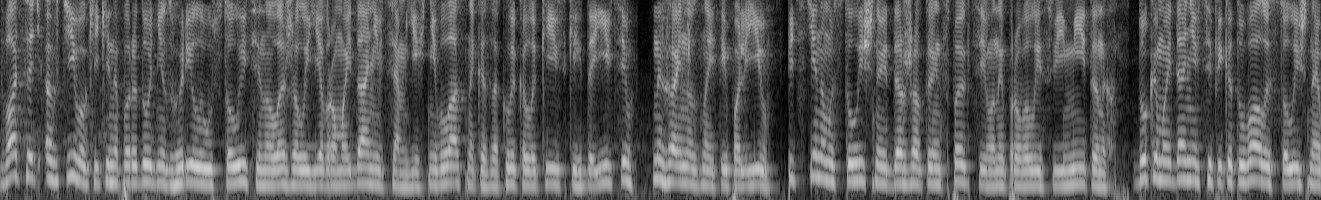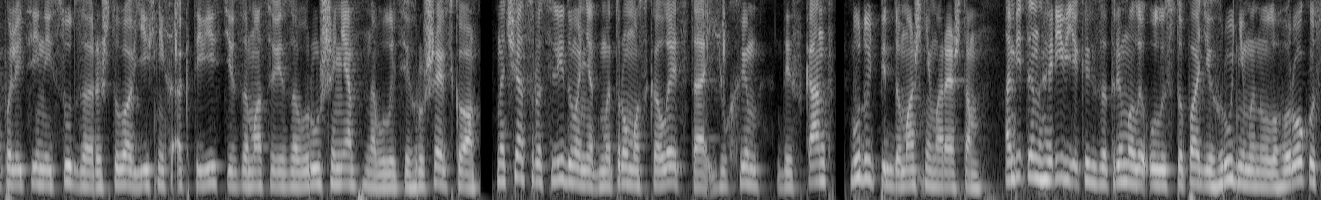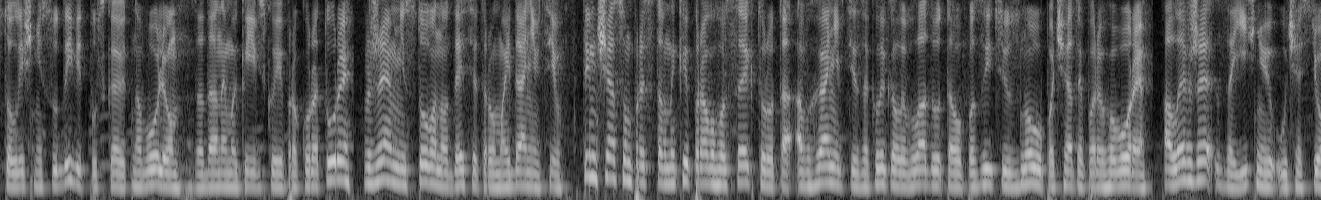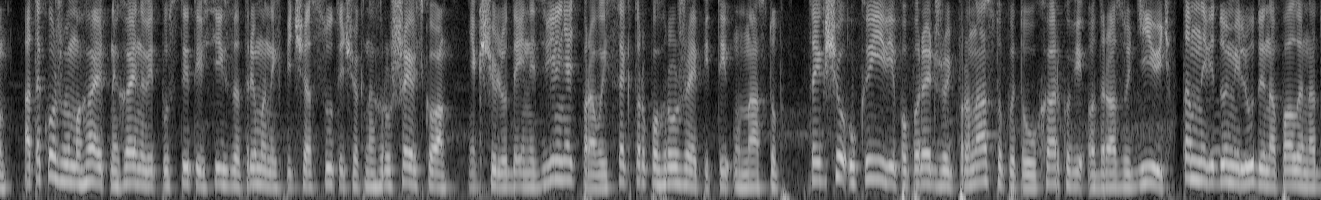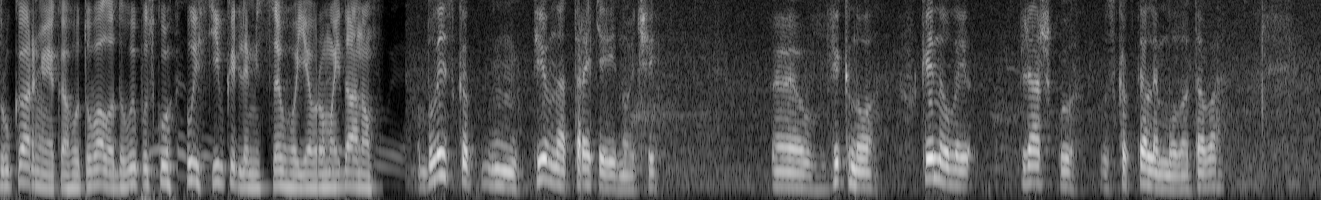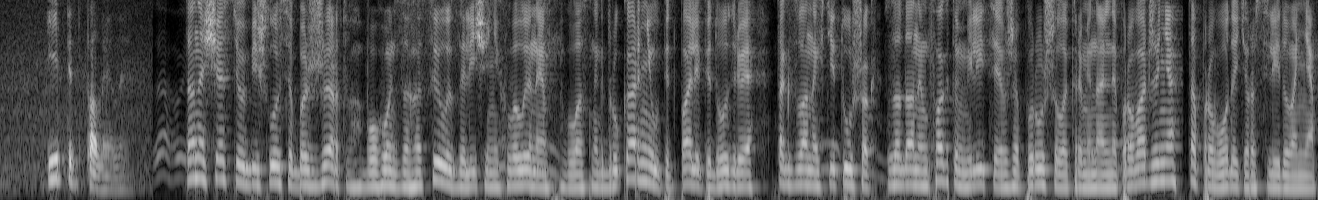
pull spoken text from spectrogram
20 автівок, які напередодні згоріли у столиці, належали євромайданівцям. Їхні власники закликали київських даївців негайно знайти паліїв. Під стінами столичної державтоінспекції вони провели свій мітинг. Доки майданівці пікетували, столичний апеляційний суд заарештував їхніх активістів за масові заворушення на вулиці Грушевського. На час розслідування Дмитро Москалець та Юхим Дискант будуть під домашнім арештом. А мітингарів, яких затримали у листопаді-грудні минулого року, столичні суди відпускають на волю. За даними Київської прокуратури, вже амністовано 10 майданівців. Тим часом представники правого сектору та афганівці закликали владу та опозицію знову почати переговори, але вже за їхньою участю. А також вимагають негайно відпустити всіх затриманих під час сутичок на Грушевського. Якщо людей не звільнять, правий сектор погрожує піти у наступ. Та якщо у Києві попереджують про наступи, то у Харкові одразу діють. Там невідомі люди напали на друкарню, яка готувала до випуску листівки для місцевого Євромайдану. Близько пів на третьої ночі в вікно вкинули пляшку з коктейлем Молотова і підпалили. Та на щастя обійшлося без жертв. Вогонь загасили за лічені хвилини. Власник друкарні у підпалі підозрює так званих тітушок. За даним фактом, міліція вже порушила кримінальне провадження та проводить розслідування.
